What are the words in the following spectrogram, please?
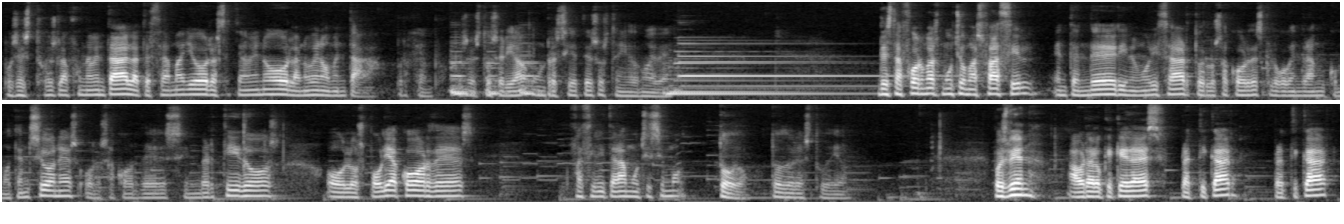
pues esto es la fundamental, la tercera mayor, la séptima menor, la novena aumentada, por ejemplo. Pues esto sería un re 7 sostenido 9. De esta forma es mucho más fácil entender y memorizar todos los acordes que luego vendrán como tensiones o los acordes invertidos o los poliacordes. Facilitará muchísimo todo, todo el estudio. Pues bien, ahora lo que queda es practicar, practicar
